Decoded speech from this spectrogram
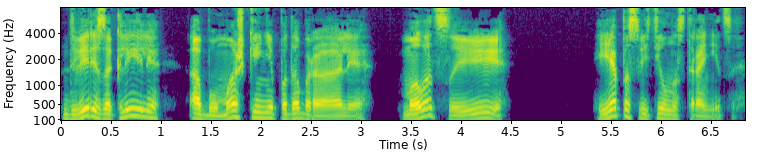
Двери заклеили, а бумажки не подобрали. Молодцы! Я посветил на странице.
